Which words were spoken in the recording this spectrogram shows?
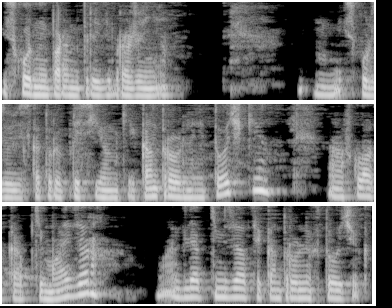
исходные параметры изображения использовались которые при съемке контрольные точки а, вкладка Optimizer для оптимизации контрольных точек,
